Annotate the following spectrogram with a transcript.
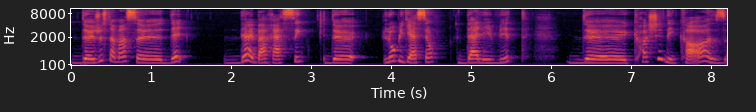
de justement se débarrasser de l'obligation d'aller vite, de cocher des cases,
